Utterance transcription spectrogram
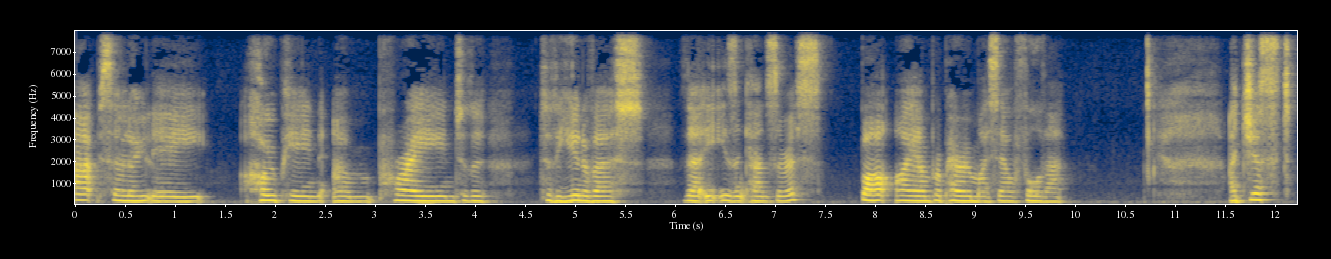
absolutely hoping and praying to the to the universe that it isn't cancerous, but I am preparing myself for that. I just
